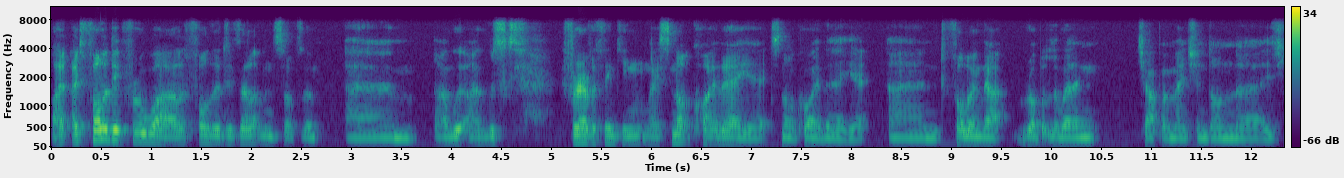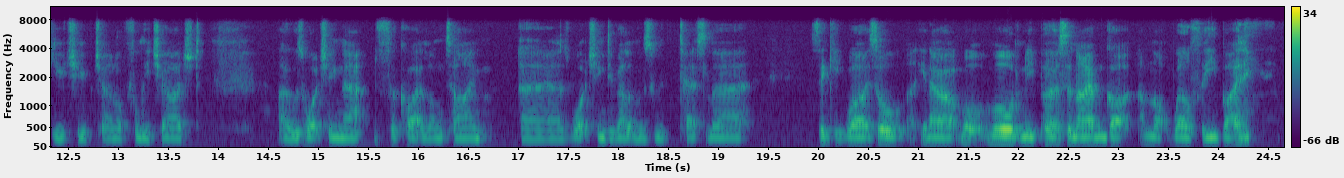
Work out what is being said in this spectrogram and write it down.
I, would followed it for a while. I'd followed the developments of them. Um, I, was forever thinking it's not quite there yet. It's not quite there yet. And following that, Robert Llewellyn chap I mentioned on uh, his YouTube channel, Fully Charged, I was watching that for quite a long time. Uh, I was watching developments with Tesla, thinking, well, it's all you know. I'm an ordinary person. I haven't got. I'm not wealthy by any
